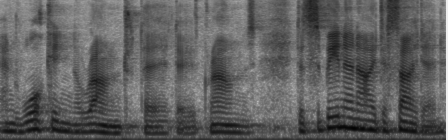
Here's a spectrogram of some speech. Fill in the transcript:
and walking around the, the grounds that Sabina and I decided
